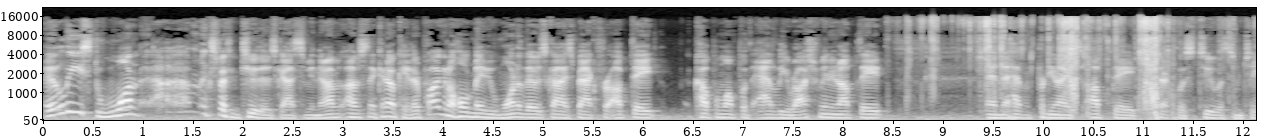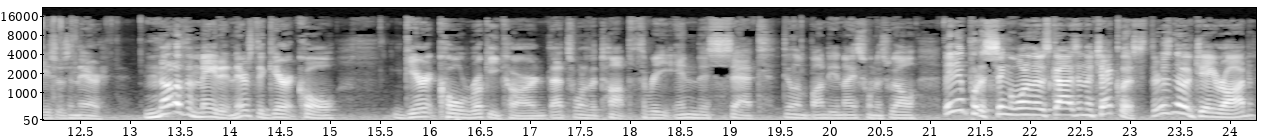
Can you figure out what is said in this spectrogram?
at least one, I'm expecting two of those guys to be in there. I'm was thinking, okay, they're probably going to hold maybe one of those guys back for update, couple them up with Adley Rutschman in update, and they have a pretty nice update checklist too with some chasers in there. None of them made it, and there's the Gerrit Cole. Gerrit Cole rookie card. That's one of the top three in this set. Dylan Bundy, a nice one as well. They didn't put a single one of those guys in the checklist. There's no J-Rod,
